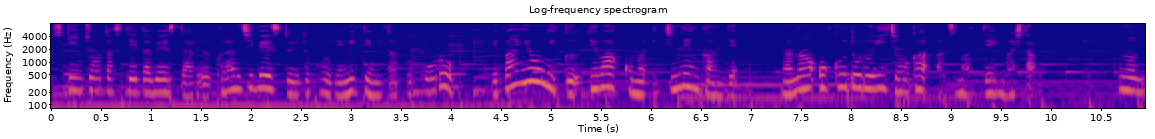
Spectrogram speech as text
資金調達データベースであるクランチベースというところで見てみたところ、培養肉ではこの1年間で7億ドル以上が集まっていました。この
